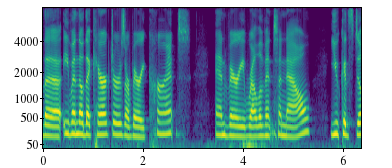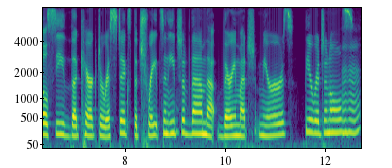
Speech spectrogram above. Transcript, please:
The even though the characters are very current and very relevant to now, you could still see the characteristics, the traits in each of them that very much mirrors the originals. Mhm.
